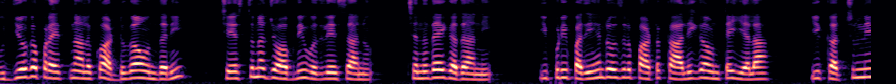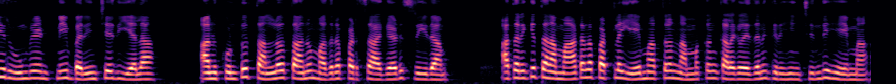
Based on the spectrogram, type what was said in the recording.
ఉద్యోగ ప్రయత్నాలకు అడ్డుగా ఉందని చేస్తున్న జాబ్ని వదిలేశాను. చిన్నదే కదా అని. ఇప్పుడు ఈ పదిహేను రోజుల పాటు ఖాళీగా ఉంటే ఎలా? ఈ ఖర్చుల్ని రూమ్ రెంట్ని భరించేది ఎలా? అనుకుంటూ తనలో తాను మదనపడసాగాడు శ్రీరామ్. అతనికి తన మాటల పట్ల ఏమాత్రం నమ్మకం కలగలేదని గ్రహించింది హేమ.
